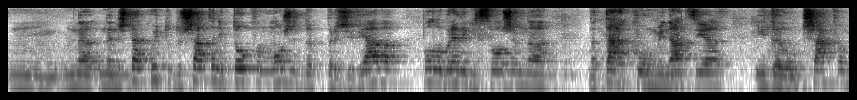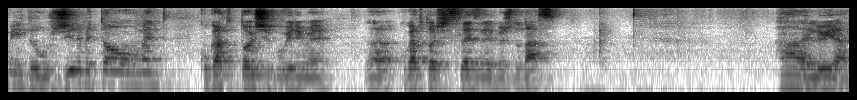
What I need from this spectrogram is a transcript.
на, на неща, които душата ни толкова може да преживява, по-добре да ги сложим на, на тая кулминация и да очакваме и да ожираме този момент, когато той ще го видим, когато той ще слезе между нас. Алелуя!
